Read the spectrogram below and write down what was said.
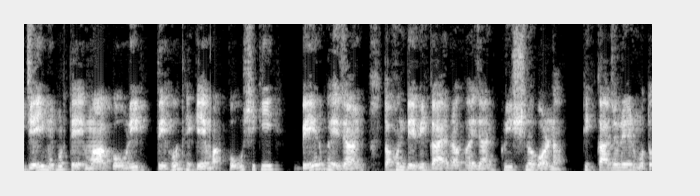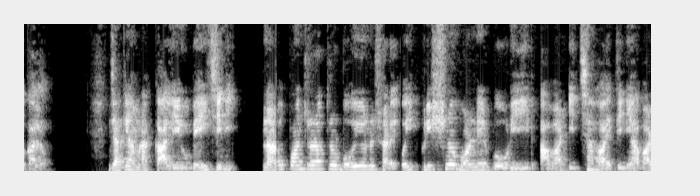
যেই মুহূর্তে মা গৌরীর দেহ থেকে মা কৌশিকী বের হয়ে যান, তখন দেবীর গায়ের রং হয়ে যান কৃষ্ণবর্ণা ঠিক কাজলের মতো কালো, যাকে আমরা কালী রূপেই চিনি। নারদ পঞ্চরাত্রর বই অনুসারে ওই কৃষ্ণ বর্ণের গৌরীর আবার ইচ্ছা হয় তিনি আবার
